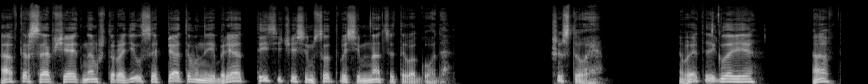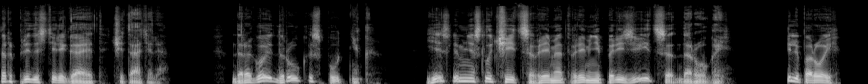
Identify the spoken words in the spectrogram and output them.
Автор сообщает нам, что родился 5 ноября 1718 года. Шестое. В этой главе автор предостерегает читателя. «Дорогой друг и спутник, если мне случится время от времени порезвиться дорогой или порой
